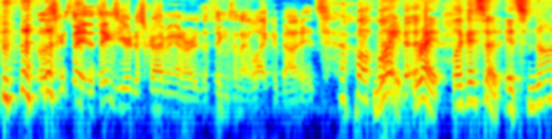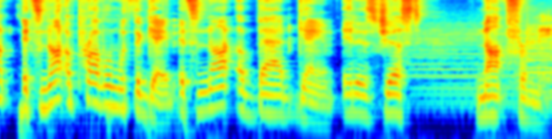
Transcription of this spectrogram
I was gonna say the things you're describing are the things that I like about it. So. right, right. Like I said, it's not it's not a problem with the game. It's not a bad game. It is just not for me.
